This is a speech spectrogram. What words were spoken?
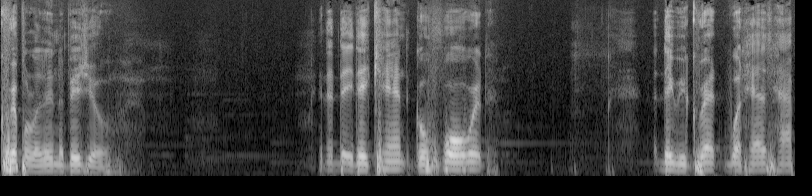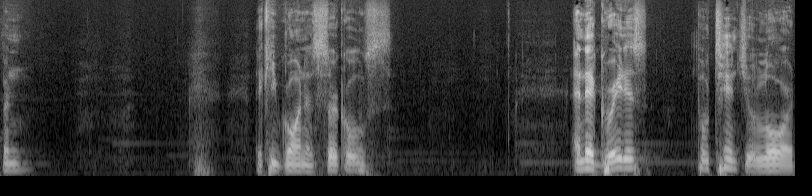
cripple an individual. They, they can't go forward. They regret what has happened. They keep going in circles. And their greatest potential, Lord,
